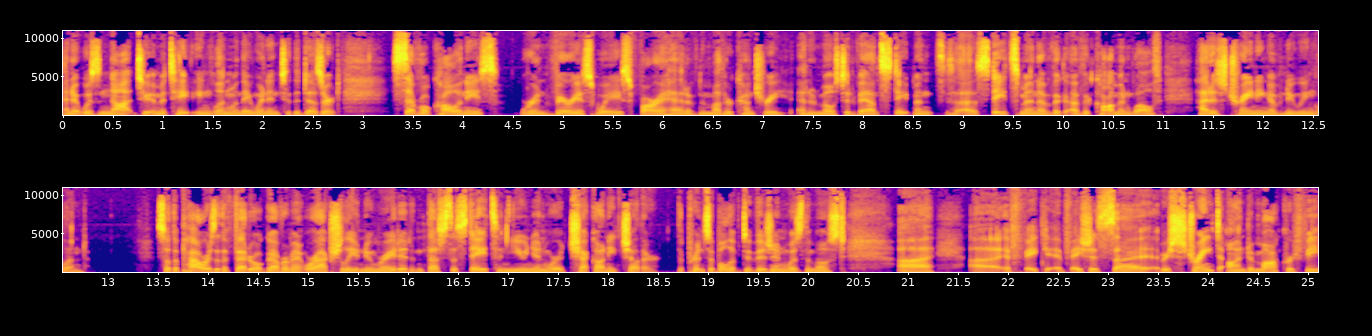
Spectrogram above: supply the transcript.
and it was not to imitate England when they went into the desert. Several colonies were in various ways far ahead of the mother country, and in most advanced uh, statesmen of the, of the Commonwealth had his training of New England. So the powers of the federal government were actually enumerated, and thus the states and union were a check on each other. The principle of division was the most uh, uh, efficacious uh, restraint on democracy,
